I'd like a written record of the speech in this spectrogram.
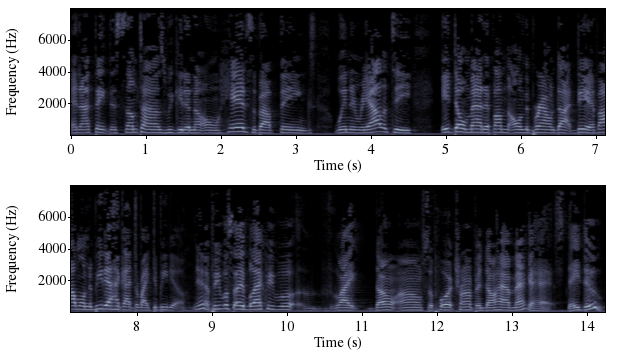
and i think that sometimes we get in our own heads about things when in reality it don't matter if I'm the only brown dot there. If I want to be there, I got the right to be there. Yeah, people say black people like don't um support Trump and don't have MAGA hats. They do.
